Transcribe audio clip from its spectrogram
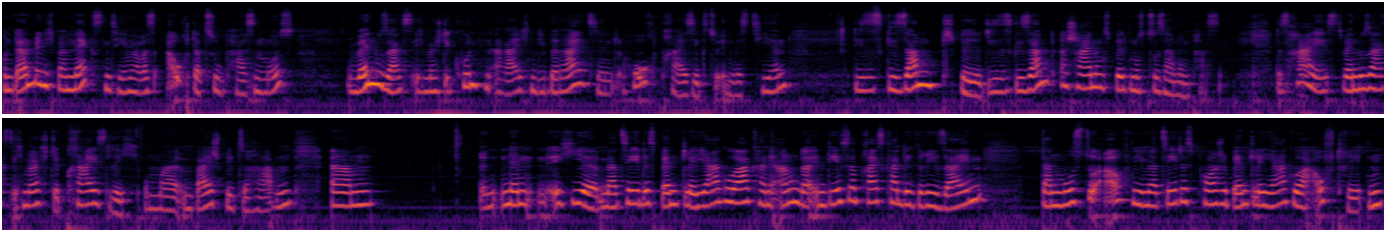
Und dann bin ich beim nächsten Thema, was auch dazu passen muss. Wenn du sagst, ich möchte Kunden erreichen, die bereit sind, hochpreisig zu investieren, dieses Gesamtbild, dieses Gesamterscheinungsbild muss zusammenpassen. Das heißt, wenn du sagst, ich möchte preislich, um mal ein Beispiel zu haben, ähm, hier Mercedes, Bentley, Jaguar, keine Ahnung, da in dieser Preiskategorie sein, dann musst du auch wie Mercedes, Porsche, Bentley, Jaguar auftreten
